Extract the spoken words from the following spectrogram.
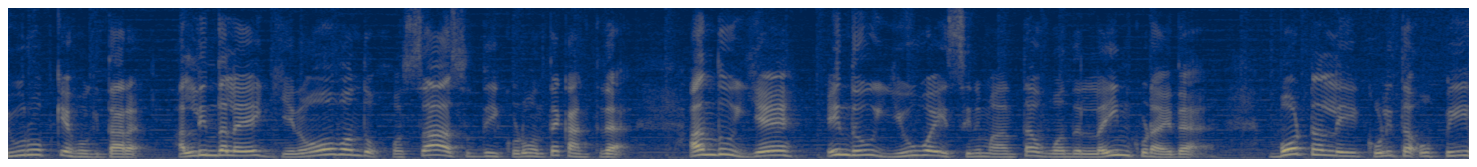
ಯುರೋಪ್ಗೆ ಹೋಗಿದ್ದಾರೆ. ಅಲ್ಲಿಂದಲೇ ಏನೋ ಒಂದು ಹೊಸ ಸುದ್ದಿ ಕೊಡುವಂತೆ ಕಾಣ್ತಿದೆ. ಅಂದು ಏ, ಇಂದು ಯು ವೈ ಸಿನಿಮಾ ಅಂತ ಒಂದು ಲೈನ್ ಕೂಡ ಇದೆ. ಬೋಟ್ನಲ್ಲಿ ಕುಳಿತ ಉಪ್ಪಿ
